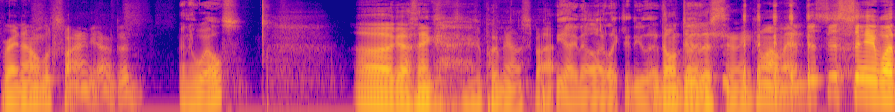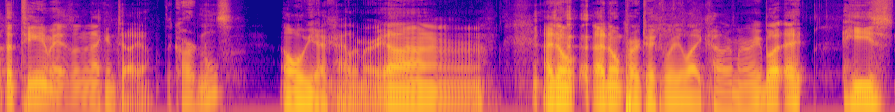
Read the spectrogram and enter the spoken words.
right now it looks fine. Yeah, good. And who else? Uh, I gotta think. You put me on the spot. Yeah, I know. I like to do that. Don't do sometimes. this to me. Come on, man. Just just say what the team is, and then I can tell you. The Cardinals. Oh yeah, Kyler Murray. Uh, I don't I don't particularly like Kyler Murray, but uh, he's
